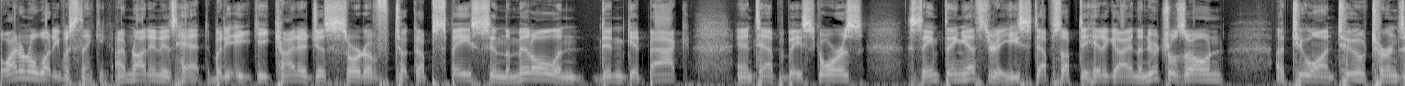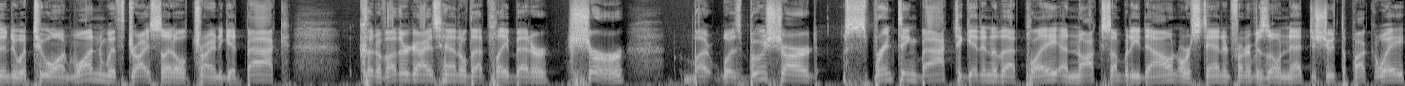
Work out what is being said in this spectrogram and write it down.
well, I don't know what he was thinking. I'm not in his head, but he, he kind of just sort of took up space in the middle and didn't get back. And Tampa Bay scores. Same thing yesterday. He steps up to hit a guy in the neutral zone. A two on two turns into a two on one with Draisaitl trying to get back. Could have other guys handled that play better? Sure. But was Bouchard sprinting back to get into that play and knock somebody down or stand in front of his own net to shoot the puck away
